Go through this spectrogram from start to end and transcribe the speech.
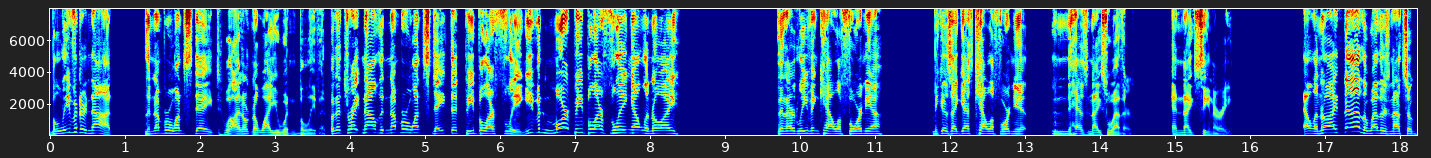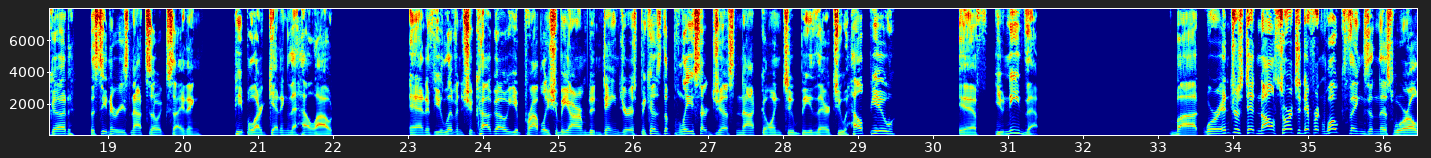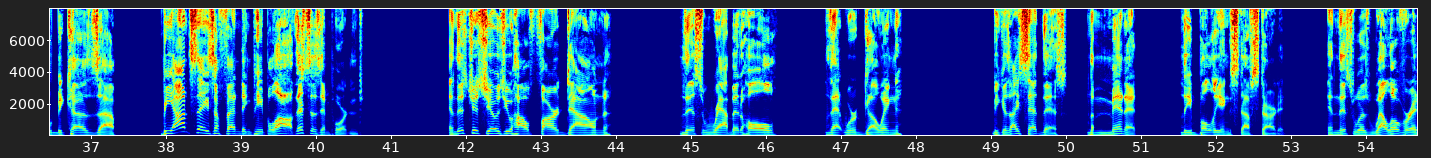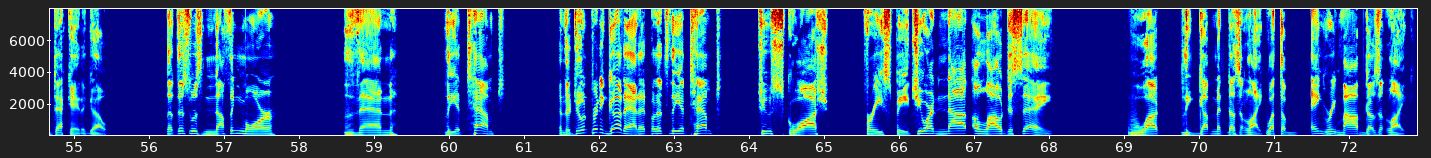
Believe it or not, the number one state, well, I don't know why you wouldn't believe it, but it's right now the number one state that people are fleeing. Even more people are fleeing Illinois than are leaving California because I guess California has nice weather and nice scenery. Illinois, nah, the weather's not so good. The scenery's not so exciting. People are getting the hell out. And if you live in Chicago, you probably should be armed and dangerous because the police are just not going to be there to help you if you need them. But we're interested in all sorts of different woke things in this world because uh, Beyonce's offending people. Oh, this is important. And this just shows you how far down this rabbit hole that we're going. Because I said this the minute the bullying stuff started, and this was well over a decade ago, that this was nothing more than the attempt, and they're doing pretty good at it, but it's the attempt to squash free speech. You are not allowed to say what the government doesn't like, what the angry mob doesn't like.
